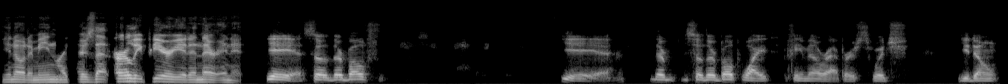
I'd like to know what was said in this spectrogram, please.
You know what I mean? Like there's that early period and they're in it. yeah yeah so they're both yeah yeah yeah. they're so they're both white female rappers which you don't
